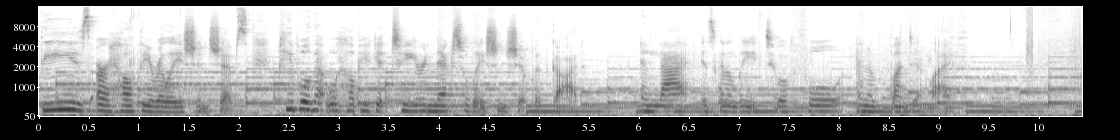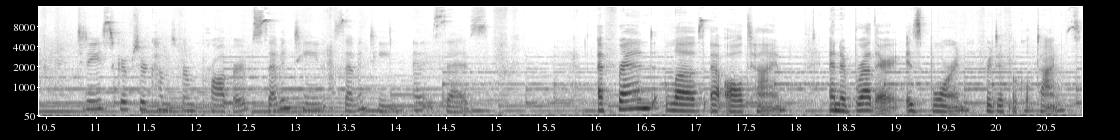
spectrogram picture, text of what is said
These are healthy relationships, people that will help you get to your next relationship with God. And that is going to lead to a full and abundant life. Today's scripture comes from Proverbs 17 17, and it says, A friend loves at all time, and a brother is born for difficult times.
